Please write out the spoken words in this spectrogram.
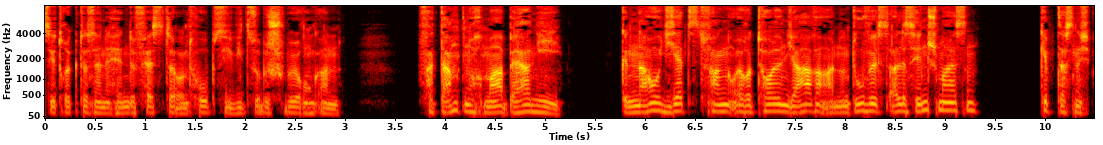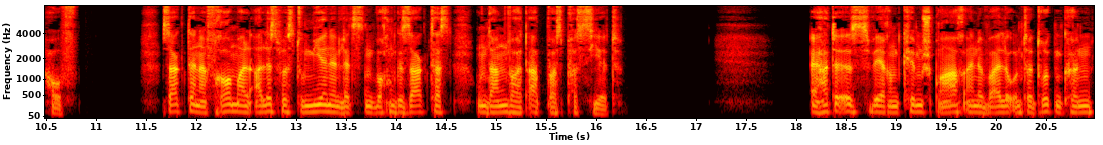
Sie drückte seine Hände fester und hob sie wie zur Beschwörung an. Verdammt noch mal, Bernie! Genau jetzt fangen eure tollen Jahre an und du willst alles hinschmeißen? Gib das nicht auf. Sag deiner Frau mal alles, was du mir in den letzten Wochen gesagt hast, und dann wart ab, was passiert. Er hatte es, während Kim sprach, eine Weile unterdrücken können,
